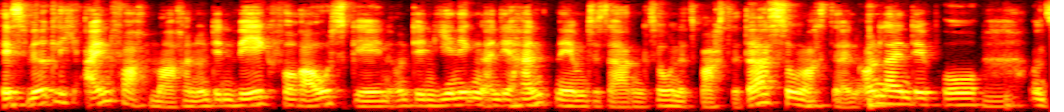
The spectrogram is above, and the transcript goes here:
es wirklich einfach machen und den Weg vorausgehen und denjenigen an die Hand nehmen, zu sagen, so, und jetzt machst du das, so machst du ein Online-Depot mhm. und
